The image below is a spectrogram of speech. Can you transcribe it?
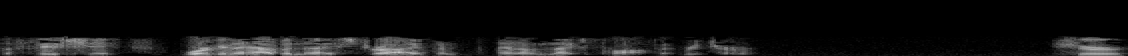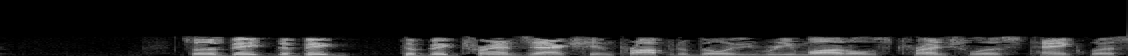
efficient, we're going to have a nice drive and, and a nice profit return. Sure. So the big, the big, the big transaction profitability remodels, trenchless, tankless,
